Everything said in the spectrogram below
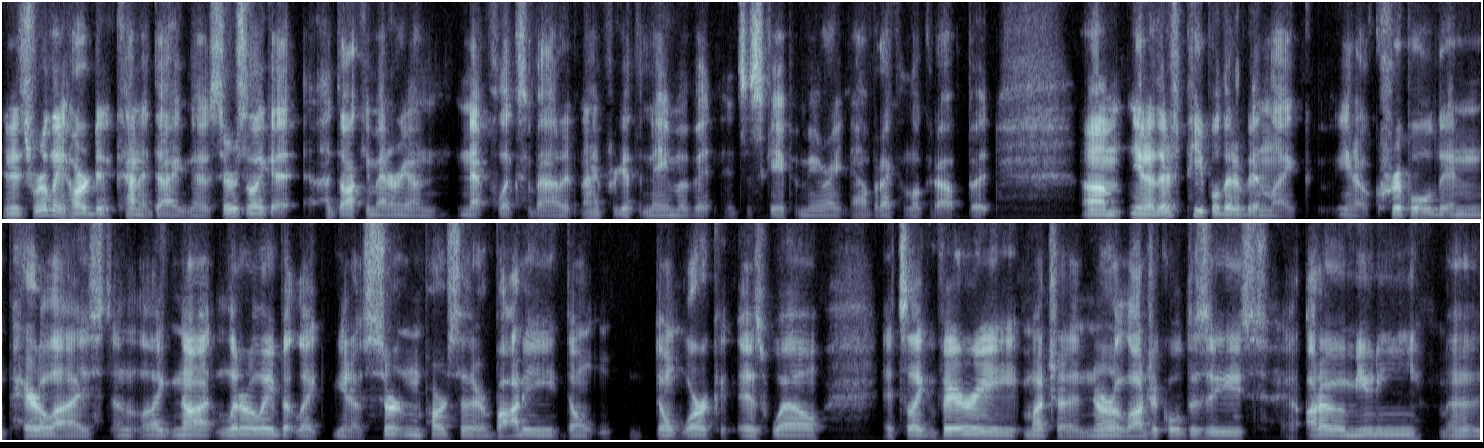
and it's really hard to kind of diagnose. There's like a, a documentary on Netflix about it, and I forget the name of it. It's escaping me right now, but I can look it up. But um, you know, there's people that have been like, you know, crippled and paralyzed, and like not literally, but like, you know, certain parts of their body don't don't work as well. It's like very much a neurological disease, autoimmune, uh,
